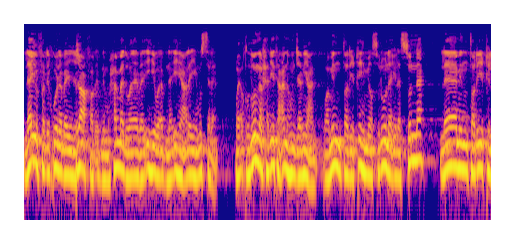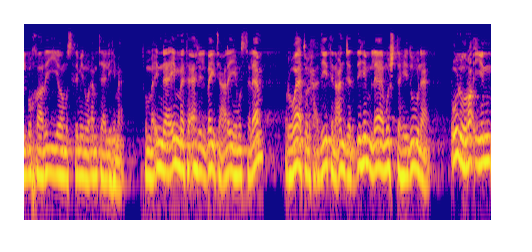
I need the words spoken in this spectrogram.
لا يفرقون بين جعفر بن محمد وآبائه وأبنائه عليهم السلام. ويأخذون الحديث عنهم جميعا ومن طريقهم يصلون إلى السنة لا من طريق البخاري ومسلم وأمثالهما. ثم إن أئمة أهل البيت عليهم السلام رواة الحديث عن جدهم لا مجتهدون. أولو رأي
